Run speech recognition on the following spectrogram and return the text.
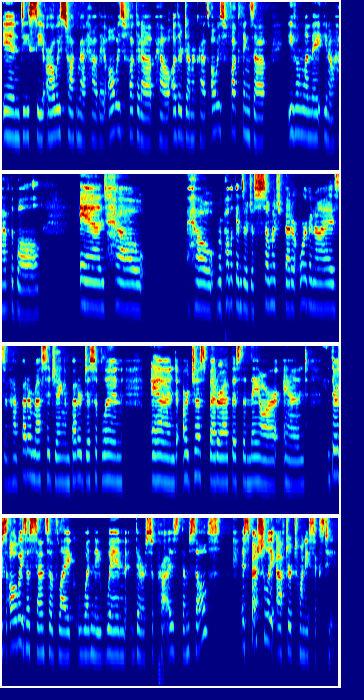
in DC are always talking about how they always fuck it up, how other Democrats always fuck things up even when they, you know, have the ball and how how Republicans are just so much better organized and have better messaging and better discipline and are just better at this than they are. And there's always a sense of like when they win they're surprised themselves especially after 2016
